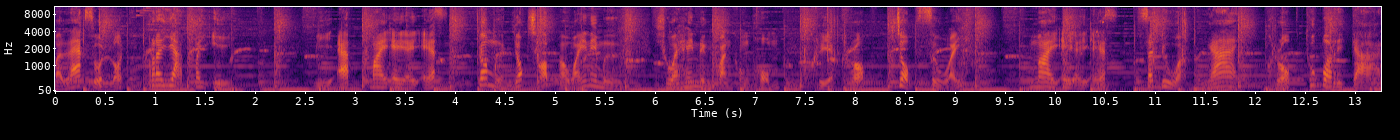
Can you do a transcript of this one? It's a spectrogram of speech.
มาแลกส่วนลดประหยัดไปอีก มีแอป My AIS ก็เหมือนยกช็อปมาไว้ในมือ ช่วยให้หนึ่งวันของผมเคลียร์ครบ จบสวย My AIS สะดวกง่าย ครบทุกบริการ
